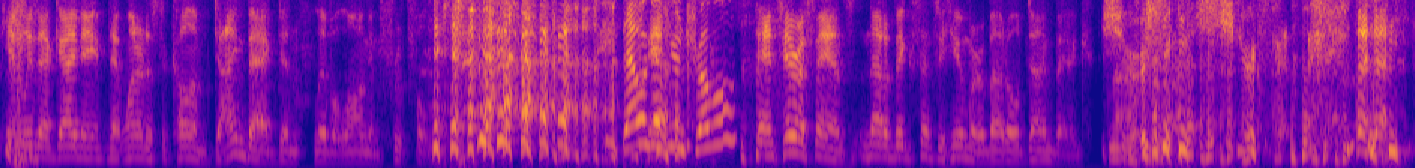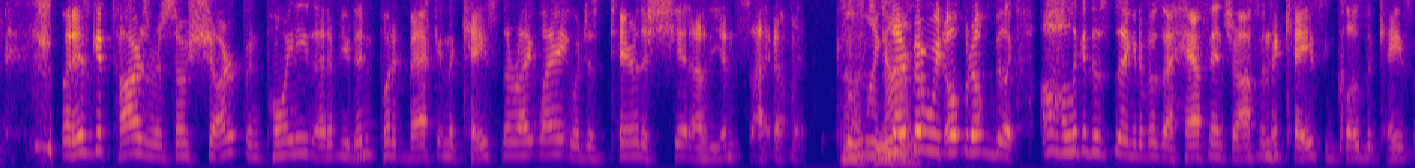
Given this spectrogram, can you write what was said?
can't believe that guy named that wanted us to call him Dimebag didn't live a long and fruitful life. That one got you in trouble? Pantera fans, not a big sense of humor about old Dimebag. Sure. sure. but his guitars were so sharp and pointy that if you didn't put it back in the case the right way, it would just tear the shit out of the inside of it. Oh my Jesus. I remember we'd open up and be like, "Oh, look at this thing!" And if it was a half inch off in the case, you'd close the case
